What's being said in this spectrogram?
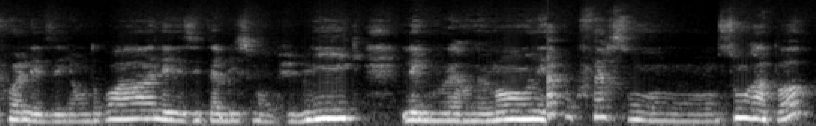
fois les ayants droit, les établissements publics, les gouvernements, les... pour faire son, son rapport.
